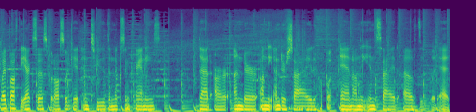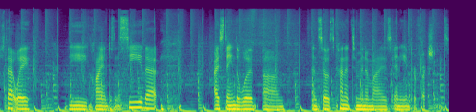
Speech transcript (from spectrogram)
wipe off the excess, but also get into the nooks and crannies that are under on the underside and on the inside of the wood edge. That way, the client doesn't see that I stained the wood, um, and so it's kind of to minimize any imperfections.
